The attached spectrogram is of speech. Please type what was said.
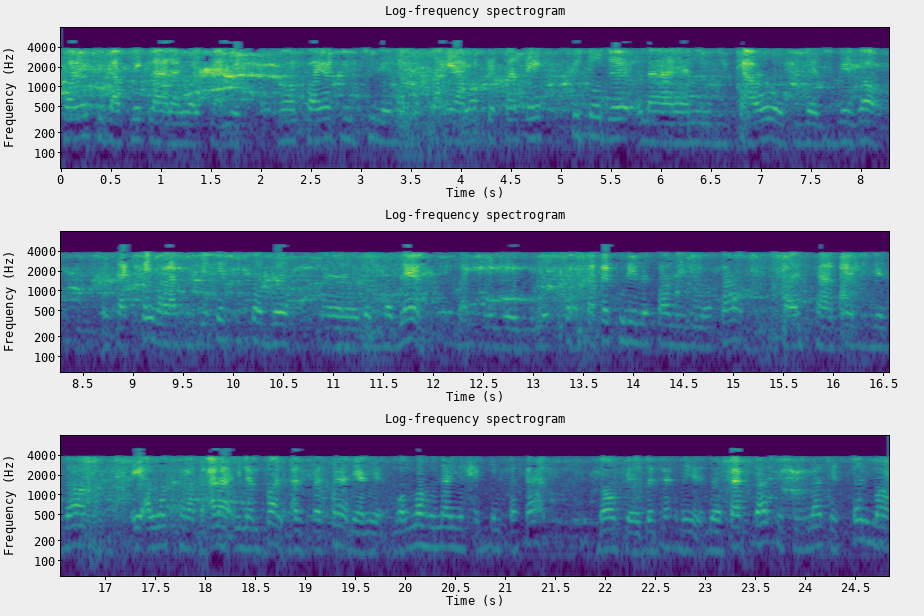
croyant qu'ils appliquent la, loi islamique, en croyant qu'ils tuent les apostats, et alors que ça, c'est plutôt de la, du chaos de- du désordre. Ça crée dans la société toutes sortes de, de problèmes. Ça, crée le- fait couler le sang des innocents, ça, fait du désordre. Et Allah il n'aime pas al-fasad. Wallahu la yuhibbu al-fasad. Donc, euh, de faire, de faire ça, ces choses-là, c'est seulement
